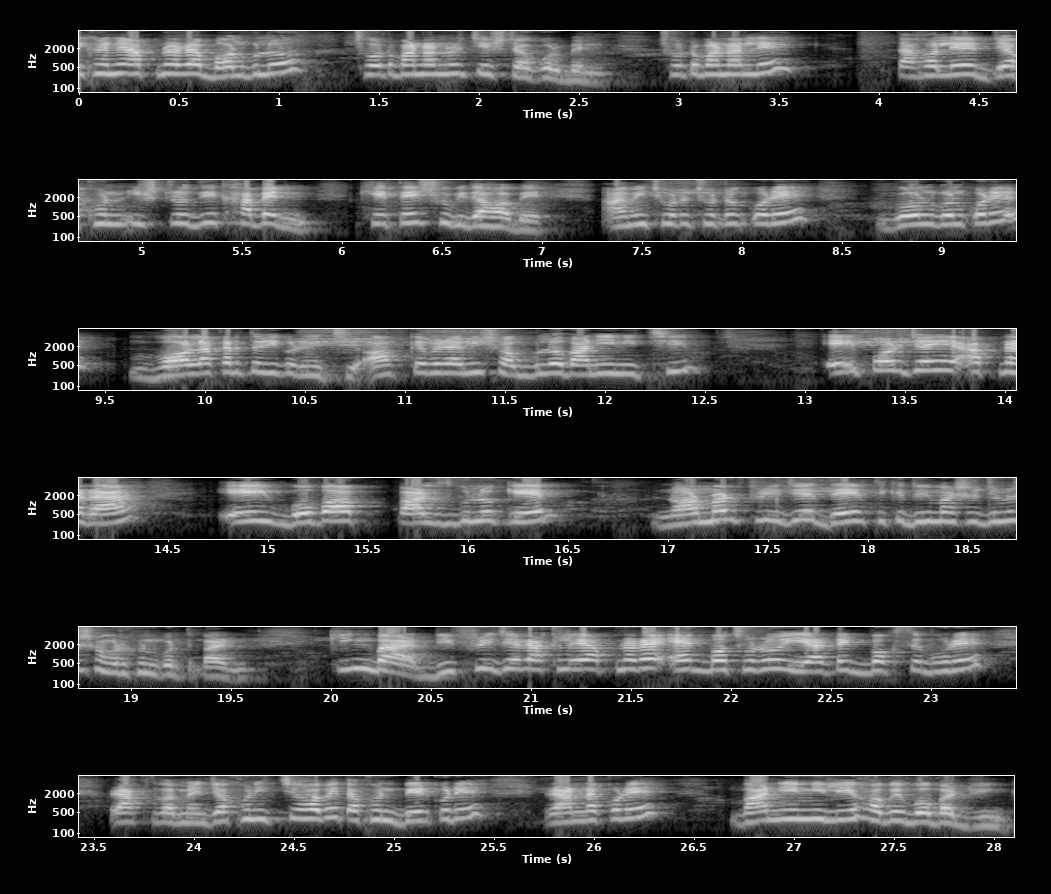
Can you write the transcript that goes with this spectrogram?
এখানে আপনারা বলগুলো ছোট বানানোর চেষ্টা করবেন। ছোট বানালে তাহলে যখন ইস্ট্রো দিয়ে খাবেন, খেতে সুবিধা হবে। আমি ছোট ছোট করে গোল গোল করে বল আকারে তৈরি করে নিচ্ছি। অফ ক্যামেরা আমি সবগুলো বানিয়ে নিচ্ছি। এই পর্যায়ে আপনারা এই বোবা পার্টসগুলোকে নর্মাল ফ্রিজে দেড় থেকে দুই মাসের জন্য সংরক্ষণ করতে পারেন। কিংবা ডিপ ফ্রিজে রাখলে আপনারা এক বছরও এয়ারটাইট বক্সে ভরে রাখতে পারবেন। যখন ইচ্ছে হবে তখন বের করে রান্না করে বানিয়ে নিলে হবে বোবা ড্রিঙ্ক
